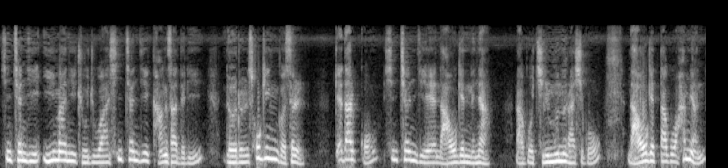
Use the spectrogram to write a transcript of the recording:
신천지 이만희 교주와 신천지 강사들이 너를 속인 것을 깨닫고 신천지에 나오겠느냐라고 질문을 하시고 나오겠다고 하면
